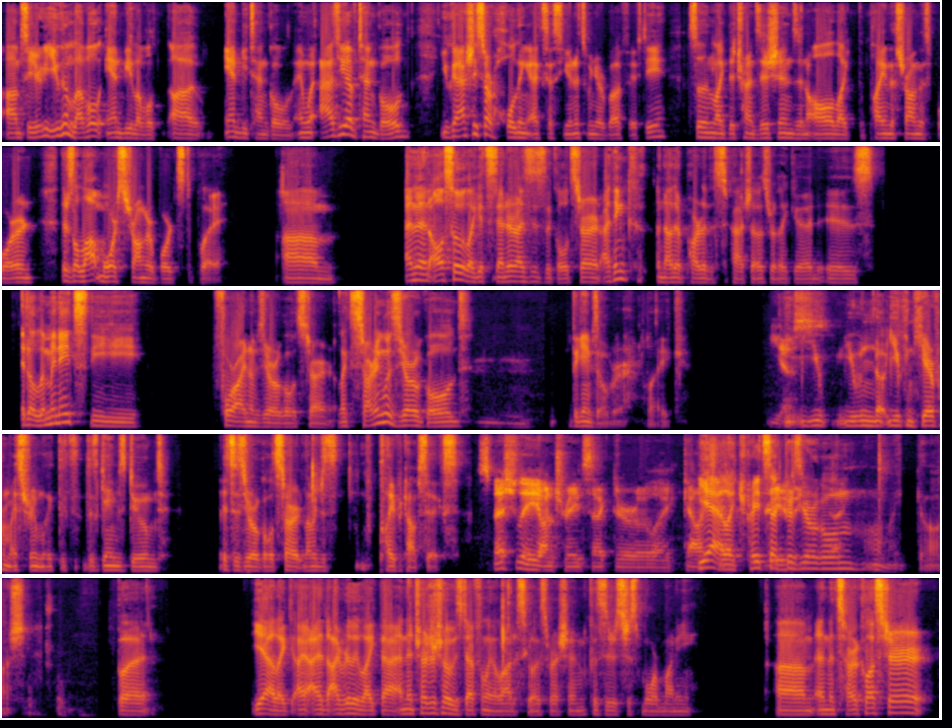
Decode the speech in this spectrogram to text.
Um so you you can level and be level uh and be 10 gold. And when, as you have 10 gold, you can actually start holding excess units when you're above 50. So then like the transitions and all like the playing the strongest board, there's a lot more stronger boards to play. Um and then also like it standardizes the gold start. I think another part of this patch that was really good is it eliminates the four item zero gold start. Like starting with zero gold, the game's over. Like Yes. you you know you can hear from my stream like this, this game's doomed. It's a zero gold start. Let me just play for top six. especially on trade sector or like Galaxy. yeah, like trade sector really zero gold. Oh my gosh. But yeah, like I, I I really like that. And the treasure trove is definitely a lot of skill expression because there's just more money. Um, and the star cluster.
